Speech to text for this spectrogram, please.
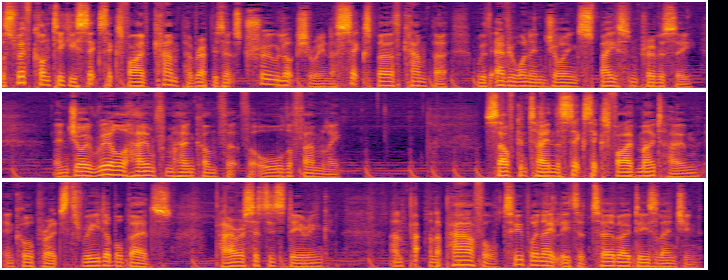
The Swift Kontiki 665 camper represents true luxury in a six berth camper with everyone enjoying space and privacy. Enjoy real home from home comfort for all the family. Self contained, the 665 motorhome incorporates three double beds, power assisted steering, and, and a powerful 2.8 litre turbo diesel engine.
